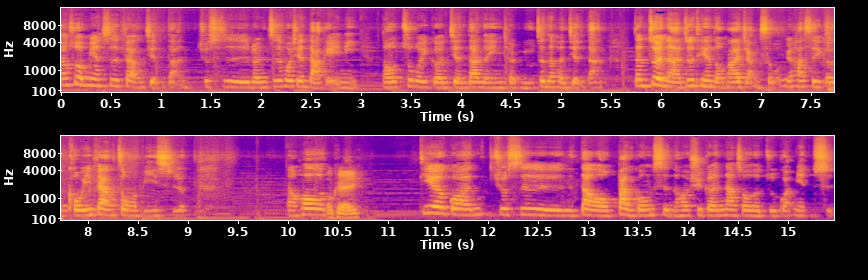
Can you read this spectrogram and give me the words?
当初的面试非常简单，就是人资会先打给你，然后做一个简单的 interview，真的很简单。但最难就是听得懂他在讲什么，因为他是一个口音非常重的鼻师。然后，OK，第二关就是到办公室，然后去跟那时候的主管面试。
